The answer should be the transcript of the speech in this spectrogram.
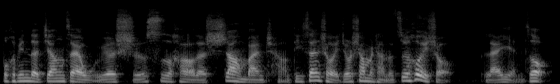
布赫宾的将在五月十四号的上半场第三首，也就是上半场的最后一首来演奏。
